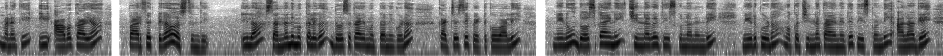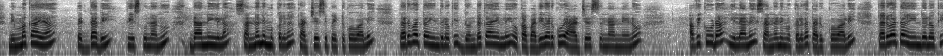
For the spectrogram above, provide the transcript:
మనకి ఈ ఆవకాయ పర్ఫెక్ట్గా వస్తుంది. ఇలా సన్నని ముక్కలుగా దోసకాయ మొత్తాన్ని కూడా కట్ చేసి పెట్టుకోవాలి. నేను దోసకాయని చిన్నగా తీసుకున్నానండి. మీరు కూడా ఒక చిన్న కాయనైతే తీసుకోండి. అలాగే నిమ్మకాయ పెద్దది తీసుకున్నాను. దాన్ని ఇలా సన్నని ముక్కలుగా కట్ చేసి పెట్టుకోవాలి. తర్వాత ఇందులోకి దొండకాయల్ని ఒక పది వరకు యాడ్ చేస్తున్నాను నేను. అవి కూడా ఇలానే సన్నని ముక్కలుగా తరుక్కోవాలి. తర్వాత ఇందులోకి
